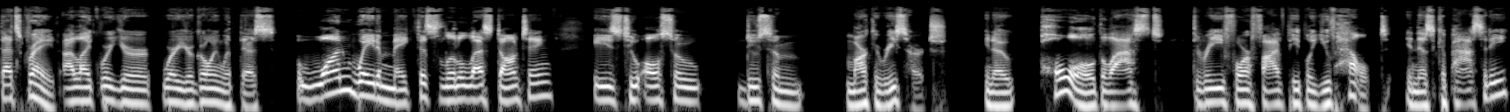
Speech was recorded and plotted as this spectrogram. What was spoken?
That's great. I like where you're where you're going with this. One way to make this a little less daunting is to also do some market research. You know, poll the last three, four, five people you've helped in this capacity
